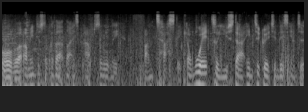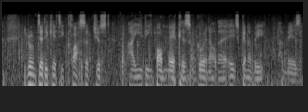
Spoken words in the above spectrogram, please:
over. I mean, just look at that, that is absolutely fantastic. And wait till you start integrating this into your own dedicated class of just IED bomb makers and going out there. It's going to be amazing.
